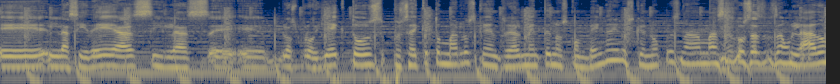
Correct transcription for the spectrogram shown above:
Eh, las ideas y las, eh, eh, los proyectos, pues hay que tomar los que realmente nos convengan y los que no, pues nada más los haces a un lado.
